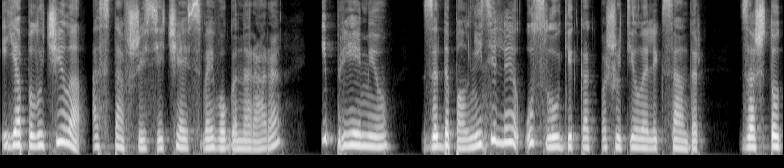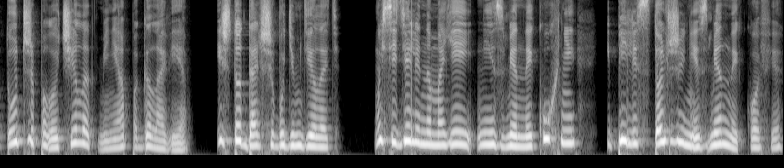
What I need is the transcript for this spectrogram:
и я получила оставшуюся часть своего гонорара и премию за дополнительные услуги, как пошутил Александр – за что тут же получил от меня по голове. И что дальше будем делать? Мы сидели на моей неизменной кухне и пили столь же неизменный кофе.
